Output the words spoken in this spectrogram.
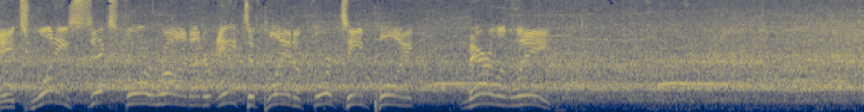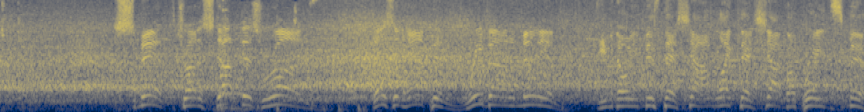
A 26-4 run under eight to play in a 14-point Maryland lead. Smith trying to stop this run. Doesn't happen. Rebound Emilien. Even though he missed that shot, I like that shot by Braden Smith.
